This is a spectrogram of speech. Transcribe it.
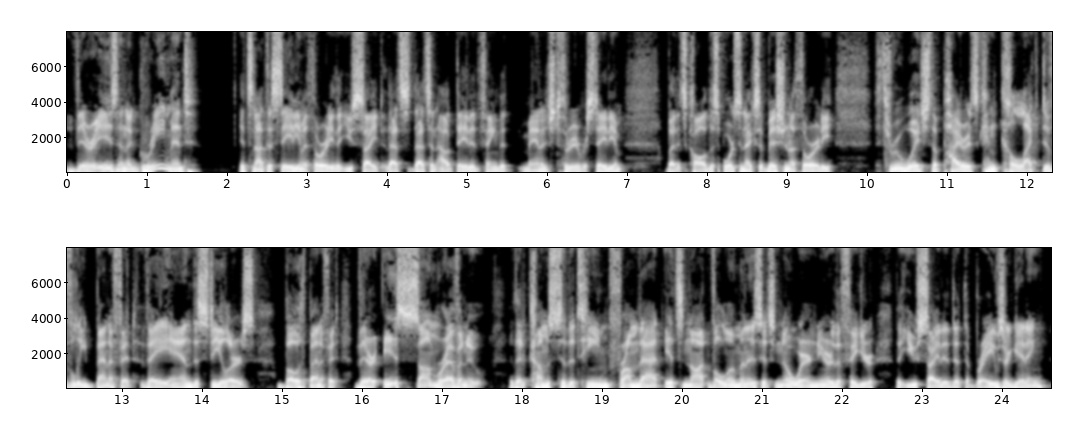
there is an agreement. It's not the stadium authority that you cite. That's that's an outdated thing that managed Three River Stadium, but it's called the Sports and Exhibition Authority, through which the Pirates can collectively benefit. They and the Steelers both benefit. There is some revenue that comes to the team from that. It's not voluminous. It's nowhere near the figure that you cited that the Braves are getting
